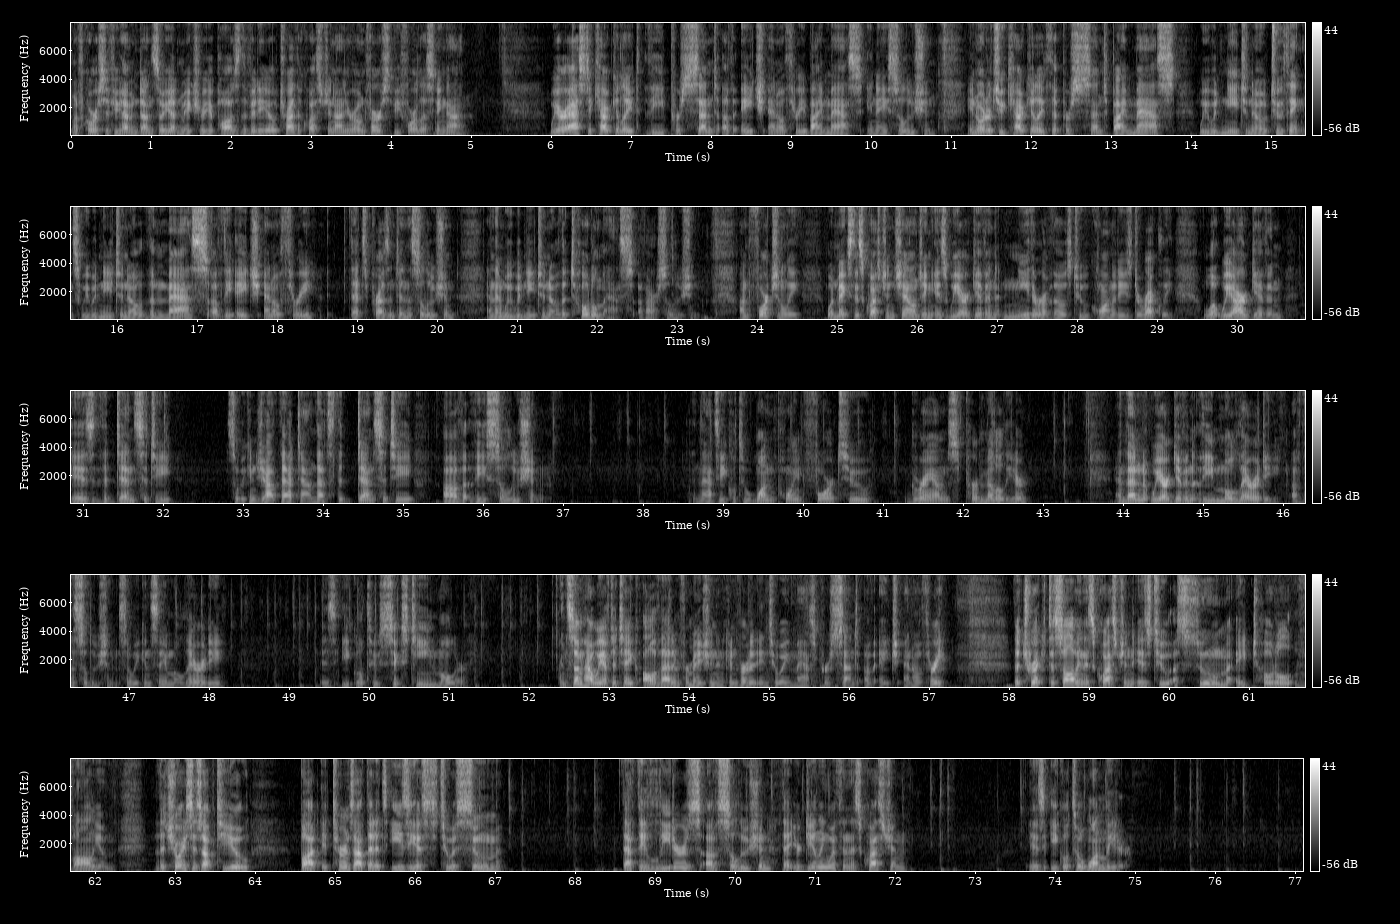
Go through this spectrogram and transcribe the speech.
Of course, if you haven't done so yet, make sure you pause the video, try the question on your own first before listening on. We are asked to calculate the percent of HNO3 by mass in a solution. In order to calculate the percent by mass, we would need to know two things. We would need to know the mass of the HNO3 that's present in the solution, and then we would need to know the total mass of our solution. Unfortunately, what makes this question challenging is we are given neither of those two quantities directly. What we are given is the density, so we can jot that down. That's the density of the solution. And that's equal to 1.42 grams per milliliter. And then we are given the molarity of the solution. So we can say molarity is equal to 16 molar. And somehow we have to take all of that information and convert it into a mass percent of HNO3. The trick to solving this question is to assume a total volume. The choice is up to you, but it turns out that it's easiest to assume that the liters of solution that you're dealing with in this question is equal to one liter.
